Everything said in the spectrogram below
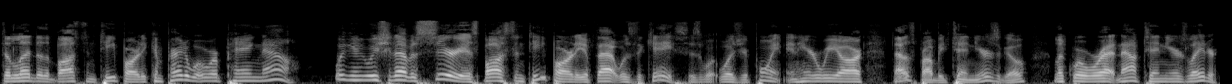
that led to the Boston Tea Party compared to what we're paying now. We, we should have a serious Boston Tea Party if that was the case, is what was your point. And here we are. That was probably 10 years ago. Look where we're at now, 10 years later.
